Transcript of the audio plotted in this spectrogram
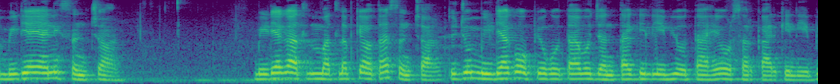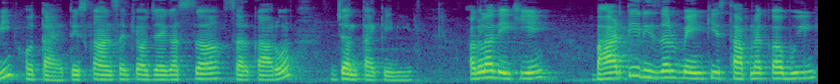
मीडिया यानी संचार मीडिया का मतलब क्या होता है? संचार। तो जो मीडिया का उपयोग होता है, वो जनता के लिए भी होता है और सरकार के लिए भी होता है। तो इसका आंसर क्या हो जाएगा? स, सरकार और जनता के लिए। अगला देखिए। भारतीय रिज़र्व बैंक की स्थापना कब हुई?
